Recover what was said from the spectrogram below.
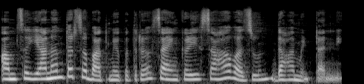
आमचं यानंतरचं बातमीपत्र सायंकाळी सहा वाजून दहा मिनिटांनी.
